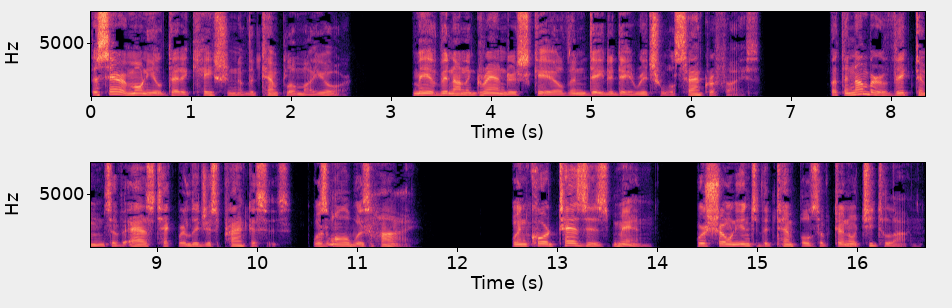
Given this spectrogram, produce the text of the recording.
The ceremonial dedication of the Templo Mayor may have been on a grander scale than day to day ritual sacrifice, but the number of victims of Aztec religious practices was always high. When Cortez's men were shown into the temples of Tenochtitlan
